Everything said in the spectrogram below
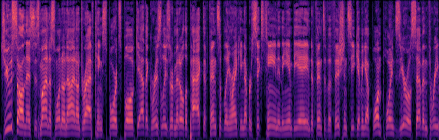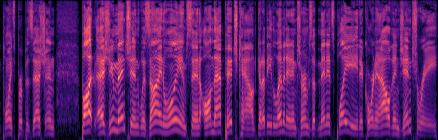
juice on this is minus 109 on DraftKings Sportsbook. Yeah, the Grizzlies are middle of the pack defensively, ranking number 16 in the NBA in defensive efficiency, giving up 1.073 points per possession. But as you mentioned, with Zion Williamson on that pitch count, going to be limited in terms of minutes played, according to Alvin Gentry.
